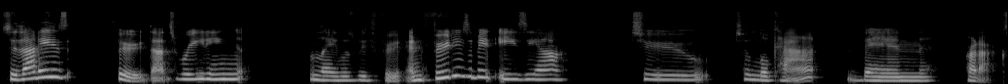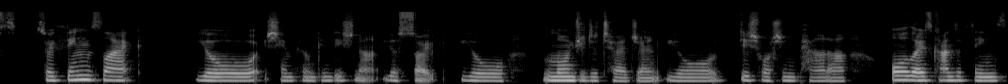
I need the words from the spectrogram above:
So that is food. That's reading labels with food. And food is a bit easier to to look at than products. So things like your shampoo and conditioner, your soap, your laundry detergent, your dishwashing powder, all those kinds of things,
